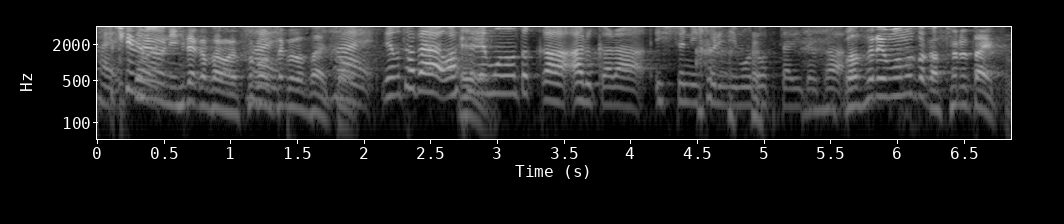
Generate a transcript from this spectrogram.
好きなように日高さんは過ごしてくださいと、はい。はい。でもただ忘れ物とかあるから一緒に取りに戻ったりとか。忘れ物とかするタイプ。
